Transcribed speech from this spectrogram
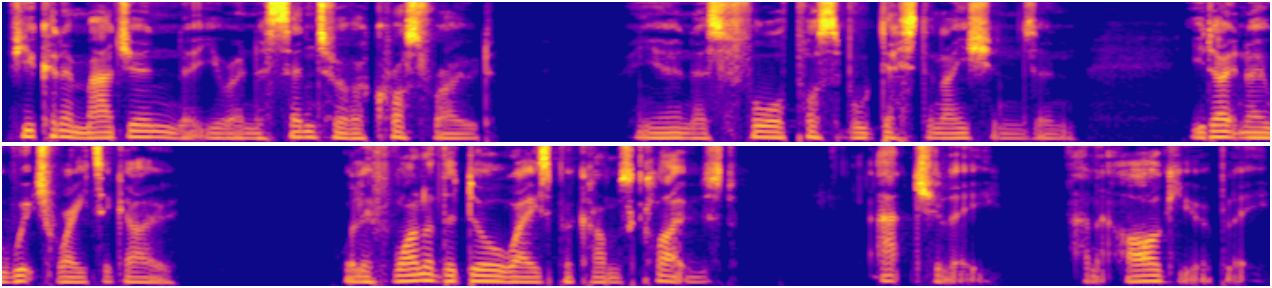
If you can imagine that you're in the center of a crossroad and, and there's four possible destinations and you don't know which way to go, well, if one of the doorways becomes closed, actually and arguably,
